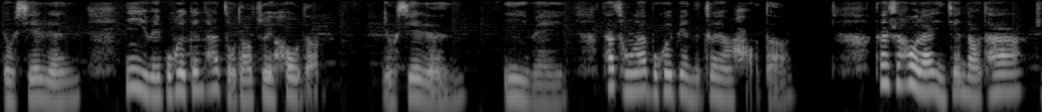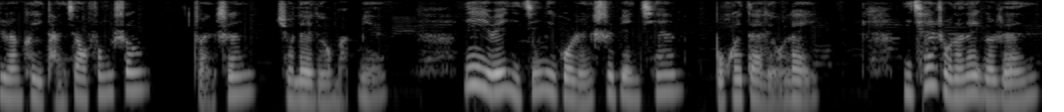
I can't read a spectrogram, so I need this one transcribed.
有些人你以为不会跟他走到最后的，有些人。你以为他从来不会变得这样好的，但是后来你见到他，居然可以谈笑风生，转身却泪流满面。你以为你经历过人事变迁，不会再流泪。你牵手的那个人，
